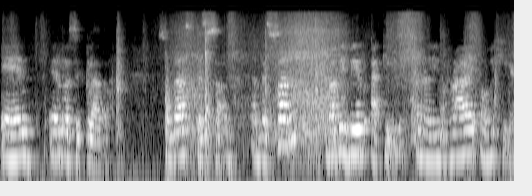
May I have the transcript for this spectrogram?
en el reciclado. So that's the sun. And the sun va a vivir aquí. It's gonna live right over here.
